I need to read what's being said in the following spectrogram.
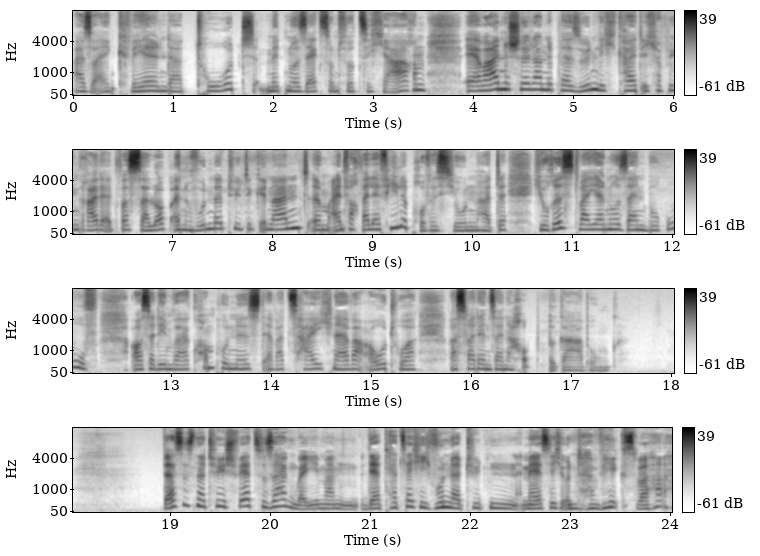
also ein quälender Tod mit nur 46 Jahren. Er war eine schildernde Persönlichkeit. Ich habe ihn gerade etwas salopp eine Wundertüte genannt, ähm, einfach weil er viele Professionen hatte. Jurist war ja nur sein Beruf. Außerdem war er Komponist, er war Zeichner, er war Autor. Was war denn seine Hauptbegabung? Das ist natürlich schwer zu sagen bei jemandem, der tatsächlich wundertütenmäßig unterwegs war.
